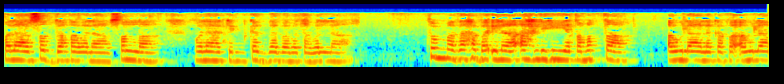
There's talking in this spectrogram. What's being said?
فلا صدق ولا صلى ولكن كذب وتولى ثم ذهب الى اهله يتمطى اولى لك فاولى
